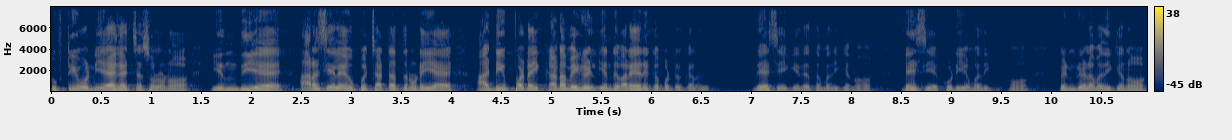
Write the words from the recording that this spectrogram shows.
51 ஒன் ஏகச்ச சொல்லணும். இந்திய அரசியலமைப்பு சட்டத்தினுடைய அடிப்படை கடமைகள் என்று வரையறுக்கப்பட்டிருக்கிறது. தேசிய கீதத்தை மதிக்கணும் தேசிய கொடியை மதிக்கணும் பெண்களை மதிக்கணும்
